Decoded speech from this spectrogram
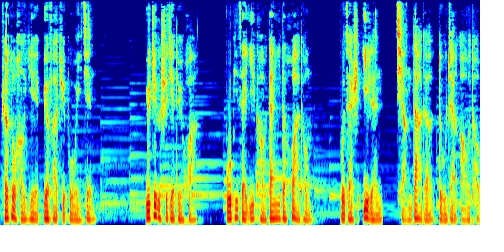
传统行业越发举步维艰，与这个世界对话，不必再依靠单一的话筒，不再是一人强大的独占鳌头。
